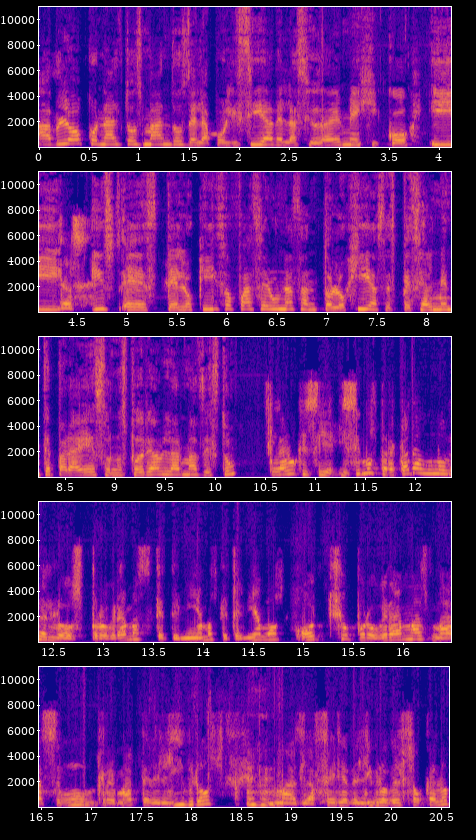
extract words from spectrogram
habló con altos mandos de la policía de la Ciudad de México y, este lo que hizo fue hacer unas antologías especialmente para eso. ¿Nos podría hablar más de esto? Claro que sí. Hicimos para cada uno de los programas que teníamos, que teníamos ocho programas más un remate de libros, más la feria del libro del Zócalo,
